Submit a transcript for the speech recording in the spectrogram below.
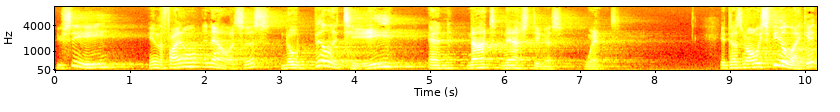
You see, in the final analysis, nobility and not nastiness went. It doesn't always feel like it.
